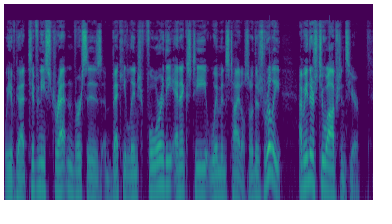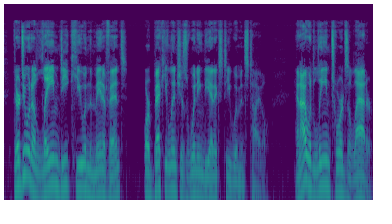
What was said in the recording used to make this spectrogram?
We have got Tiffany Stratton versus Becky Lynch for the NXT Women's title. So there's really, I mean, there's two options here. They're doing a lame DQ in the main event, or Becky Lynch is winning the NXT Women's title. And I would lean towards the latter.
